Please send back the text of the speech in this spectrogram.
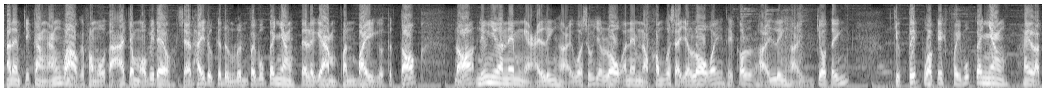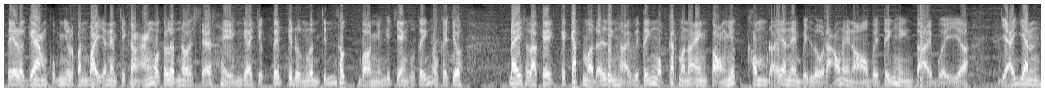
Anh em chỉ cần ấn vào cái phần mô tả trong mỗi video sẽ thấy được cái đường link facebook cá nhân, telegram, fanpage rồi tiktok. Đó, nếu như anh em ngại liên hệ qua số zalo, anh em nào không có xài zalo ấy thì có thể liên hệ cho tiến. Trực tiếp qua cái facebook cá nhân hay là telegram cũng như là fanpage, anh em chỉ cần ấn vào cái link thôi sẽ hiện ra trực tiếp cái đường link chính thức vào những cái trang của tiến. Ok chưa? Đây là cái cái cách mà để liên hệ với tiến một cách mà nó an toàn nhất không để anh em bị lừa đảo này nọ. Vì tiến hiện tại bị uh, giả danh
